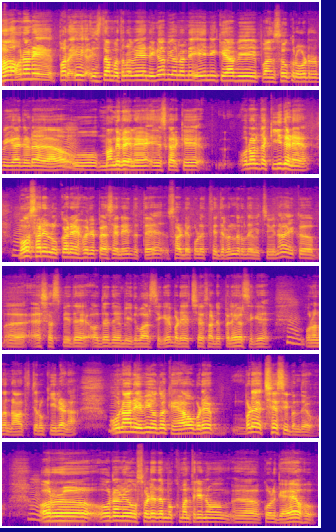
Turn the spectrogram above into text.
ਹਾਂ, ਉਹਨਾਂ ਨੇ, ਪਰ ਇਹ, ਇਸ ਦਾ ਮਤਲਬ ਇਹ ਨਹੀਂਗਾ ਵੀ ਉਹਨਾਂ ਨੇ ਇਹ ਨਹੀਂ ਕਿਹਾ ਵੀ 500 ਕਰੋੜ ਰੁਪਈਆ ਜਿਹੜਾ ਆ, ਉਹ ਮੰਗਦੇ ਨੇ, ਇਸ ਕਰਕੇ ਉਹਨਾਂ ਨੇ ਤਾਂ ਕੀ ਦੇਣੇ ਆ? ਬਹੁਤ ਸਾਰੇ ਲੋਕਾਂ ਨੇ ਇਹੋ ਜਿਹੇ ਪੈਸੇ ਨਹੀਂ ਦਿੱਤੇ। ਸਾਡੇ ਕੋਲ ਇੱਥੇ ਜਲੰਧਰ ਦੇ ਵਿੱਚ ਵੀ ਨਾ ਇੱਕ ਐਸਐਸਪੀ ਦੇ ਅਹੁਦੇ ਦੇ ਉਮੀਦਵਾਰ ਸੀਗੇ, ਬੜੇ ਅੱਛੇ ਸਾਡੇ ਪਲੇਅਰ ਸੀਗੇ। ਉਹਨਾਂ ਦਾ ਨਾਂ ਤਾਂ ਚਲੋ ਕੀ ਲੈਣਾ। ਉਹਨਾਂ ਨੇ ਵੀ ਉਦੋਂ ਕਿਹਾ, ਉਹ ਬੜੇ ਬੜੇ ਅੱਛੇ ਸੀ ਬੰਦੇ ਉਹ। ਔਰ ਉਹਨਾਂ ਨੇ ਉਸ ਵੇਲੇ ਦੇ ਮੁੱਖ ਮੰਤਰੀ ਨੂੰ ਕੋਲ ਗਏ ਉਹ।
